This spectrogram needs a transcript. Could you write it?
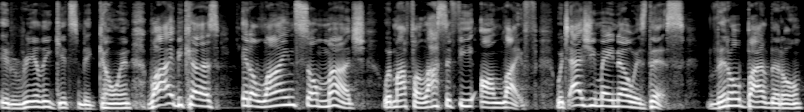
It really gets me going. Why? Because it aligns so much with my philosophy on life, which, as you may know, is this little by little,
